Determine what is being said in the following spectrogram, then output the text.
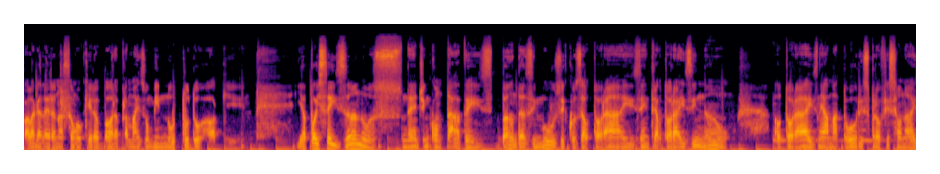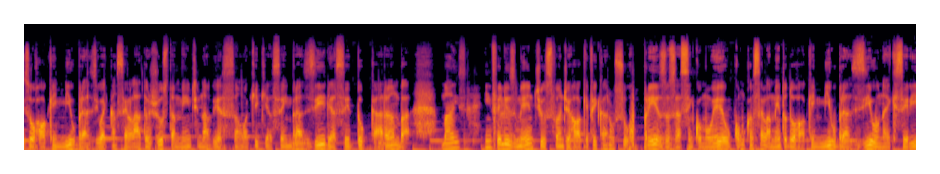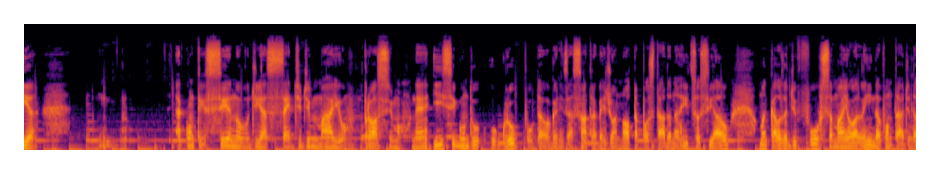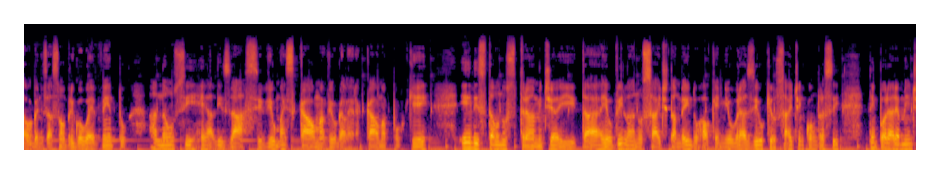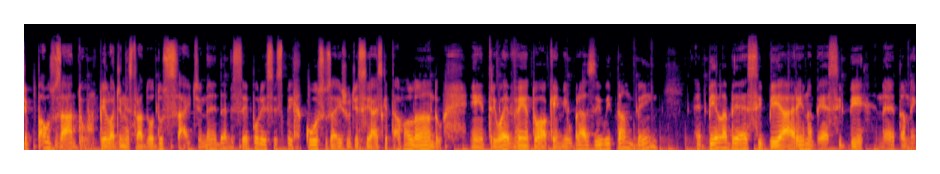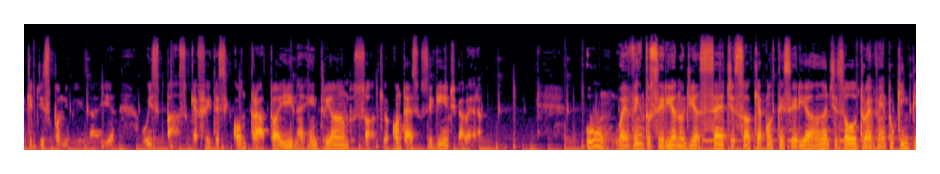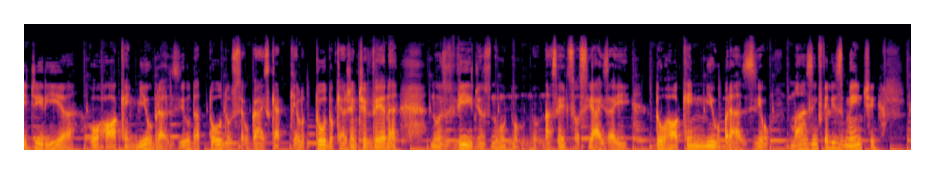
Fala galera, nação roqueira, bora para mais um minuto do rock. E após seis anos né, de incontáveis bandas e músicos autorais, entre autorais e não, autorais, né, amadores, profissionais, o Rock em Mil Brasil é cancelado justamente na versão aqui que ia ser em Brasília, ia ser do caramba. Mas, infelizmente, os fãs de rock ficaram surpresos, assim como eu, com o cancelamento do Rock em Mil Brasil, né, que seria acontecer no dia 7 de maio próximo, né? E segundo o grupo da organização, através de uma nota postada na rede social, uma causa de força maior além da vontade da organização obrigou o evento a não se realizar-se, viu? Mas calma, viu, galera? Calma, porque eles estão nos trâmites aí, tá? Eu vi lá no site também do Rock in Rio Brasil que o site encontra-se temporariamente pausado pelo administrador do site né? Deve ser por esses percursos aí judiciais que tá rolando entre o evento Rock in Rio Brasil e também é pela BSB, a Arena BSB, né? Também que disponibilizaria o espaço que é feito esse contrato aí, né? Entre ambos. Só que acontece o seguinte, galera. O, o evento seria no dia 7, só que aconteceria antes outro evento, o que impediria o Rock em Mil Brasil dar todo o seu gás, que é aquilo tudo que a gente vê né, nos vídeos, no, no, no, nas redes sociais aí do Rock em Mil Brasil. Mas infelizmente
